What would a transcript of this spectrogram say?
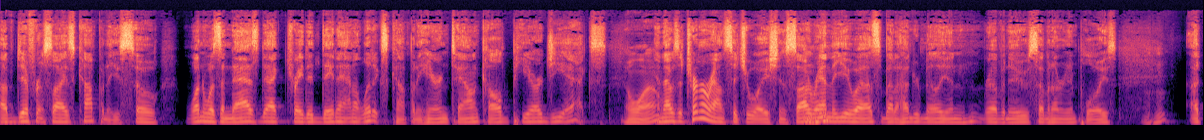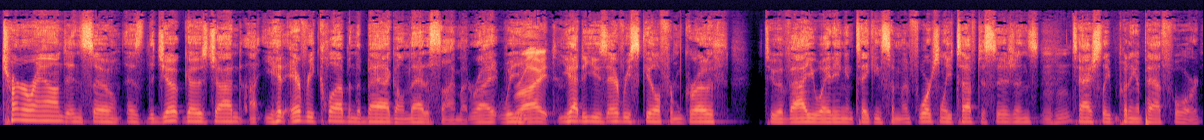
of different size companies. So one was a Nasdaq traded data analytics company here in town called PRGX. Oh wow. And that was a turnaround situation. So I ran mm-hmm. the U.S. about 100 million revenue, 700 employees. Mm-hmm. A turnaround, and so as the joke goes, John, uh, you hit every club in the bag on that assignment, right? We, Right. You had to use every skill from growth to evaluating and taking some unfortunately tough decisions mm-hmm. to actually putting a path forward.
